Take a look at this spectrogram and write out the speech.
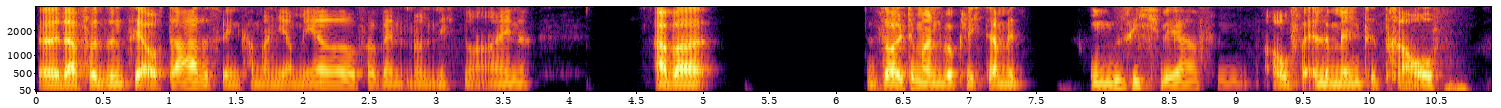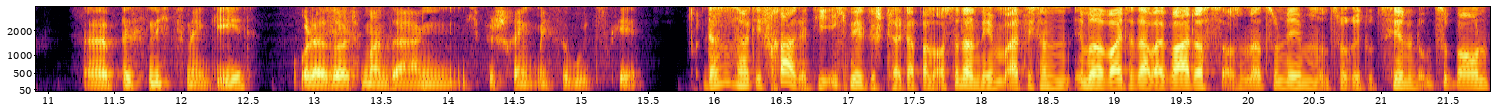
Äh, dafür sind sie auch da, deswegen kann man ja mehrere verwenden und nicht nur eine. Aber sollte man wirklich damit um sich werfen, auf Elemente drauf, äh, bis nichts mehr geht? Oder sollte man sagen, ich beschränke mich so gut es geht? Das ist halt die Frage, die ich mir gestellt habe beim Auseinandernehmen. Als ich dann immer weiter dabei war, das auseinanderzunehmen und zu reduzieren und umzubauen,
